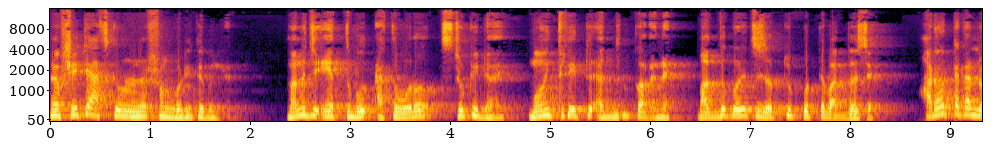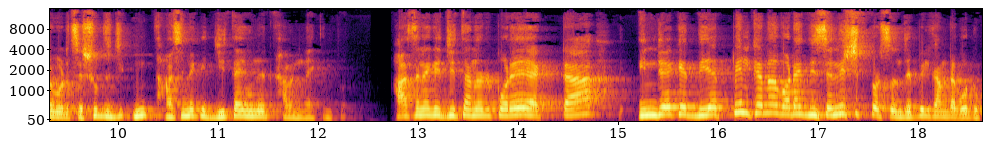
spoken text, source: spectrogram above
সেটা আজকে ওনারা সংগঠিত করলেন। মানে যে এত এত বড় স্টুপিড হয় মহিন থেকে একটু একদম করে না। বাধ্য করেছে যতটুকু করতে বাধ্য হয়েছে। আরও একটা কাণ্ড করেছে শুধু হাসিনাকে জিতাই উনি খাবেন নাই কিন্তু। হাসিনাকে জিতানোর পরে একটা ইন্ডিয়াকে দিয়ে পিলখানা গড়াই দিচ্ছে নিশ্চিত করছেন যে পিলখানাটা ঘটুক।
